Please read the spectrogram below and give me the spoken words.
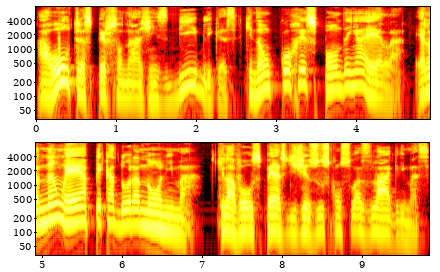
a outras personagens bíblicas que não correspondem a ela. Ela não é a pecadora anônima, que lavou os pés de Jesus com suas lágrimas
